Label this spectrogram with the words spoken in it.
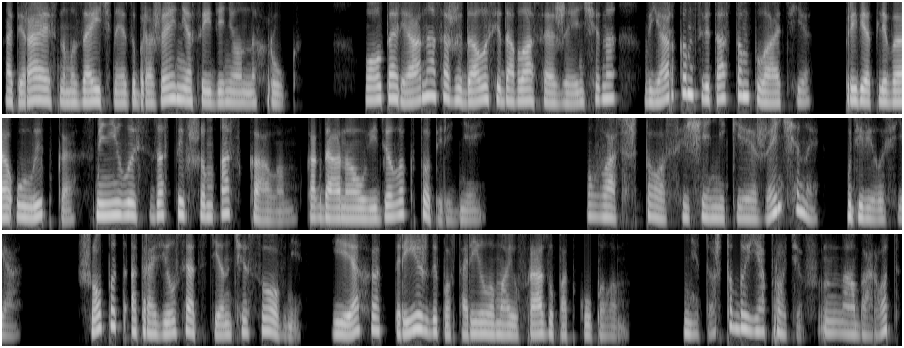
опираясь на мозаичное изображение соединенных рук. У алтаря нас ожидала седовласая женщина в ярком цветастом платье. Приветливая улыбка сменилась застывшим оскалом, когда она увидела, кто перед ней. «У вас что, священники женщины?» — удивилась я. Шепот отразился от стен часовни, и эхо трижды повторило мою фразу под куполом. Не то чтобы я против, наоборот.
